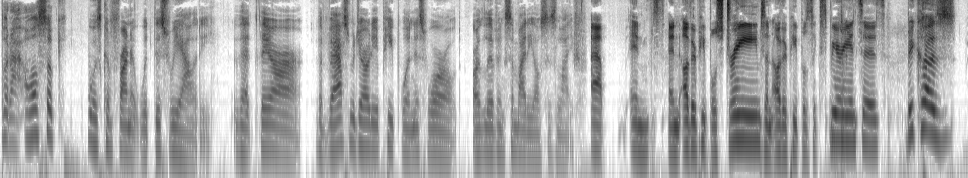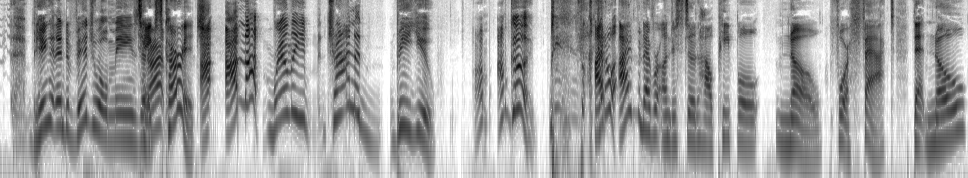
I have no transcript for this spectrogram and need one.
But I also was confronted with this reality that there are the vast majority of people in this world are living somebody else's life. Uh, and, and other people's dreams and other people's experiences. Because being an individual means Takes that I, courage. I, I'm not really trying to be you. I'm I'm good. I don't I've never understood how people know for a fact that no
